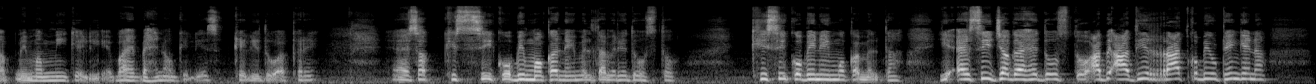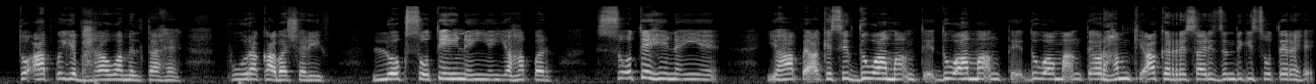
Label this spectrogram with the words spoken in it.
अपनी मम्मी के लिए भाई बहनों के लिए सबके लिए दुआ करें। ऐसा किसी को भी मौका नहीं मिलता मेरे दोस्तों। किसी को भी नहीं मौका मिलता। ये ऐसी जगह है दोस्तों, अभी आधी रात को भी उठेंगे ना तो आपको ये भरा हुआ मिलता है, पूरा काबा शरीफ। लोग सोते ही नहीं है यहाँ पर, सोते ही नहीं है। यहाँ पे आके सिर्फ़ दुआ मांगते दुआ मांगते दुआ मांगते, और हम क्या कर रहे, सारी ज़िंदगी सोते रहे।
